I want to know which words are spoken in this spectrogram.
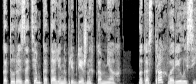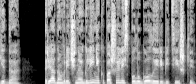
которое затем катали на прибрежных камнях, На кострах варилась еда. Рядом в речной глине копошились полуголые ребятишки.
